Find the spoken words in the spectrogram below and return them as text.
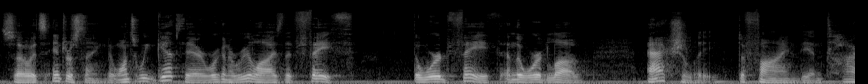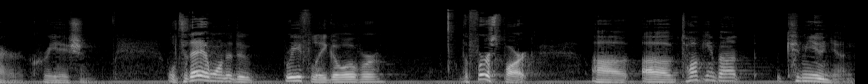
So it's interesting that once we get there, we're going to realize that faith, the word faith and the word love, actually define the entire creation. Well, today I wanted to briefly go over the first part uh, of talking about communion,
